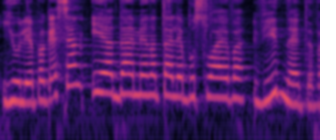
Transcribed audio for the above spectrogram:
Юлия Погосян и Адамия Наталья Буслаева. Видное ТВ.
